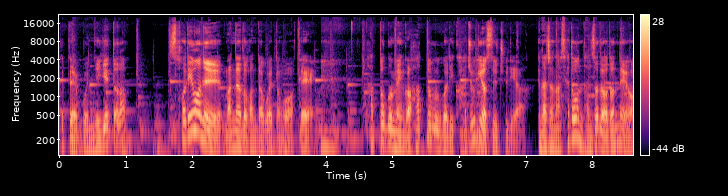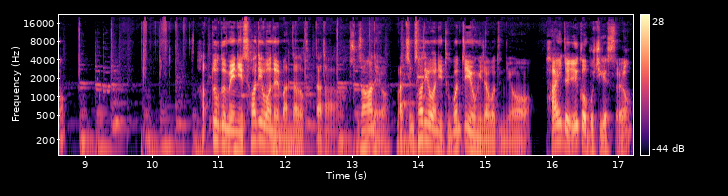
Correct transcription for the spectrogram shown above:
그때 뭔 얘기했더라? 서리원을 만나러 간다고 했던 것 같아. 핫도그맨과 핫도그 걸이 가족이었을 줄이야. 그나저나 새로운 단서를 얻었네요 핫도그맨이 서리원을 만나러 갔다다. 수상하네요. 마침 서리원이 두 번째 용의자거든요. 파일을 읽어보시겠어요?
